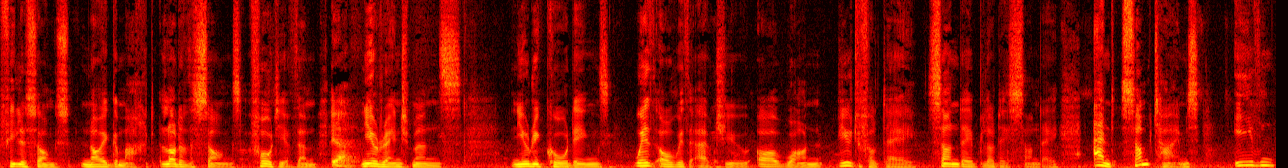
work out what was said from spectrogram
Viele Songs neu gemacht, a lot of the songs, 40 of them. Yeah. New arrangements, new recordings, with or without you, or one beautiful day, Sunday, Bloody Sunday, and sometimes even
